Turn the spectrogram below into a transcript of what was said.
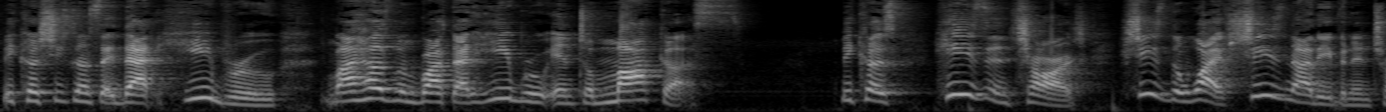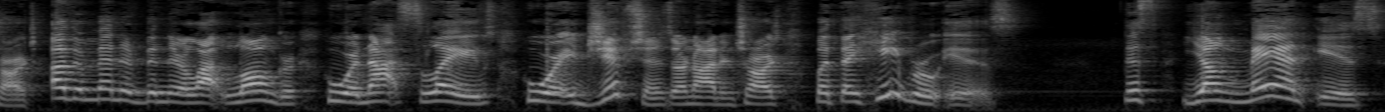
because she's going to say that Hebrew, my husband brought that Hebrew in to mock us because he's in charge. She's the wife. She's not even in charge. Other men have been there a lot longer who are not slaves, who are Egyptians, are not in charge, but the Hebrew is. This young man is.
